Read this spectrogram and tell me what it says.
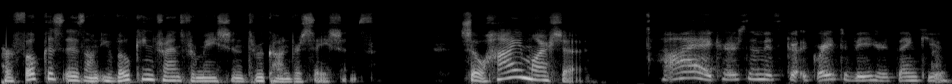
Her focus is on evoking transformation through conversations. So, hi, Marcia. Hi, Kirsten. It's great to be here. Thank you.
